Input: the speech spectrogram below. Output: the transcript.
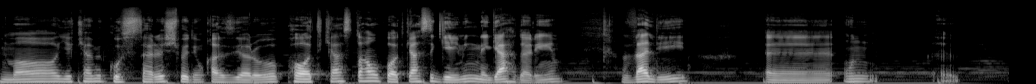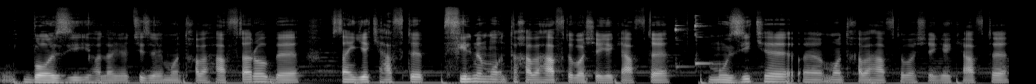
ما یه کمی گسترش بدیم قضیه رو. پادکست تا همون پادکست gaming نگه داریم. ولی اون بازی حالا یا چیزای منتخب هفته رو به مثلا یک هفته فیلم منتخب هفته باشه یک هفته موزیک منتخب هفته باشه یک هفته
